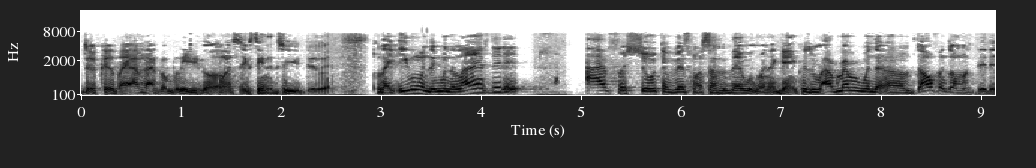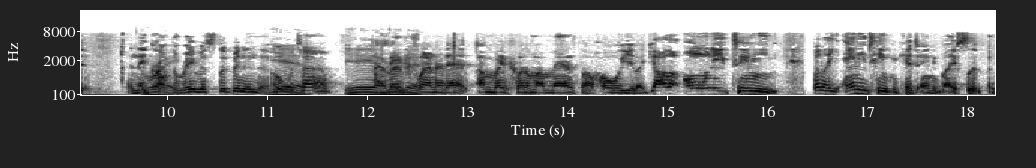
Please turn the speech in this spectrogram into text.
because like I'm not gonna believe you go on 16 until you do it. Like even when the when the Lions did it, I for sure convinced myself that they would win a game because I remember when the um, Dolphins almost did it and they Right. caught the Ravens slipping in the Yeah. overtime. Yeah, I I, remember made that. fun of that. I made fun of my man the whole year. Like y'all the only team, but like any team can catch anybody slipping.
